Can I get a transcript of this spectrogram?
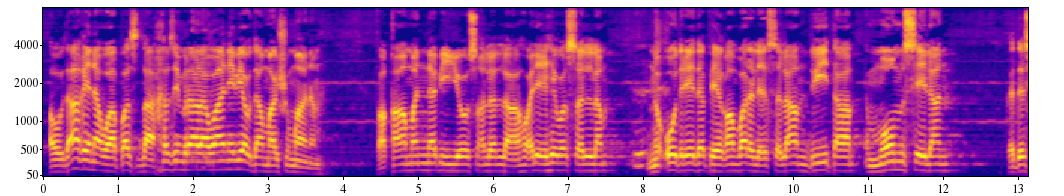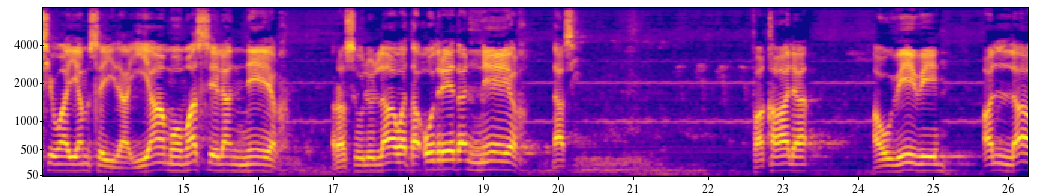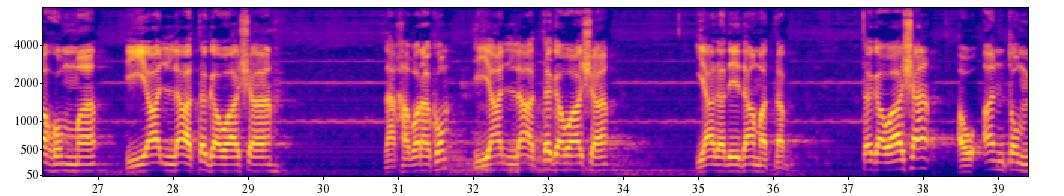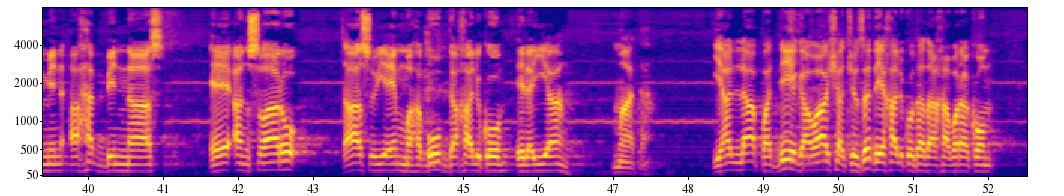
او د هغې نه واپس دا ښځې را روانې وي او دا ماشومان هم فقام النبی صلی الله علیه وسلم نو ادرې د پیغمبر علیه السلام دوی ته ممسلا که دسی وای یم صحیح ده یا ممثلا نیغ رسول الله وته ودرېده نیغ داسې فقال او وی وی اللهم یا الله ته ګواشه دا خبره کوم یا الله ته ګواشه یا د دې دا مطلب ته ګواه شه او انتم من احب الناس ای انصارو تاسو یې محبوب د خلکو الیه ماته یا الله په دې ګواه شه چې زه دې خلکو ته دا خبره کوم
